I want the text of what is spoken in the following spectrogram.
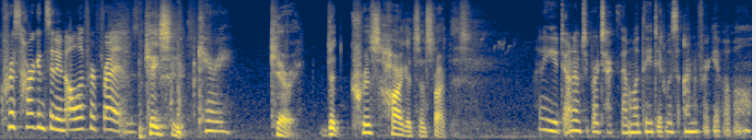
Chris Hargensen and all of her friends. Casey, Carrie, Carrie, did Chris Hargensen start this? honey, you don't have to protect them. What they did was unforgivable.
